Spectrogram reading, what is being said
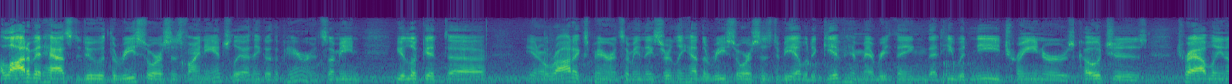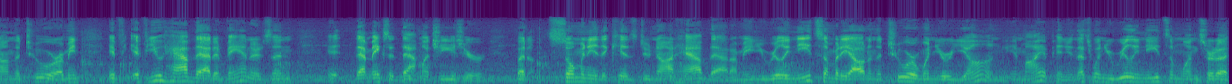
a lot of it has to do with the resources financially, I think, of the parents. I mean, you look at, uh, you know, Roddick's parents. I mean, they certainly had the resources to be able to give him everything that he would need trainers, coaches, traveling on the tour. I mean, if, if you have that advantage, then it, that makes it that much easier. But so many of the kids do not have that. I mean, you really need somebody out on the tour when you're young, in my opinion. That's when you really need someone sort of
